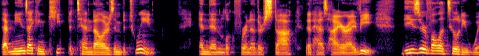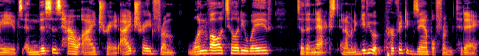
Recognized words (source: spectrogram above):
that means I can keep the $10 in between and then look for another stock that has higher IV. These are volatility waves, and this is how I trade. I trade from one volatility wave to the next, and I'm going to give you a perfect example from today.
